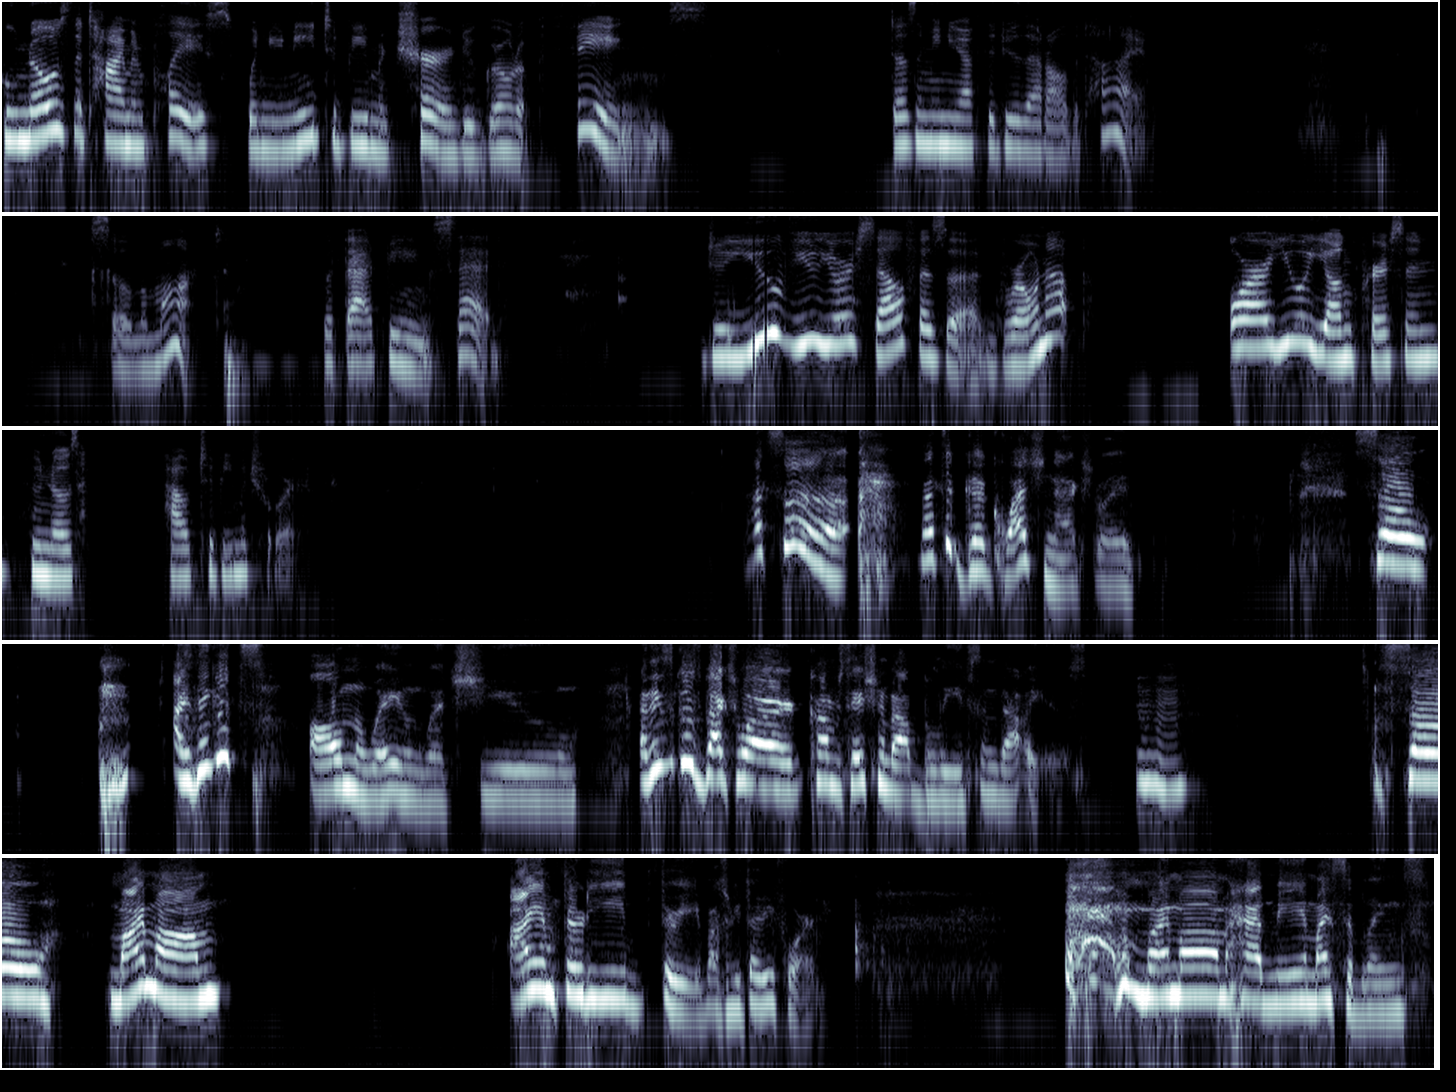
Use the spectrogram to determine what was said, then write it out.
who knows the time and place when you need to be mature and do grown up things. Doesn't mean you have to do that all the time. So, Lamont, with that being said, do you view yourself as a grown up or are you a young person who knows how to be mature? That's a that's a good question actually. So I think it's all in the way in which you I think this goes back to our conversation about beliefs and values. Mm-hmm. So my mom I am 33, about to be 34. my mom had me and my siblings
